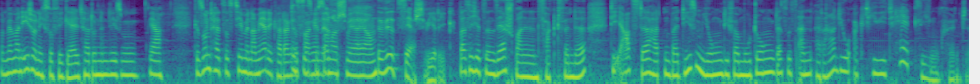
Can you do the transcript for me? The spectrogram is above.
Und wenn man eh schon nicht so viel Geld hat und in diesem ja, Gesundheitssystem in Amerika dann Ist das gefangen besonders ist, schwer, ja. wird sehr schwierig. Was ich jetzt einen sehr spannenden Fakt finde, die Ärzte hatten bei diesem Jungen die Vermutung, dass es an Radioaktivität liegen könnte.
